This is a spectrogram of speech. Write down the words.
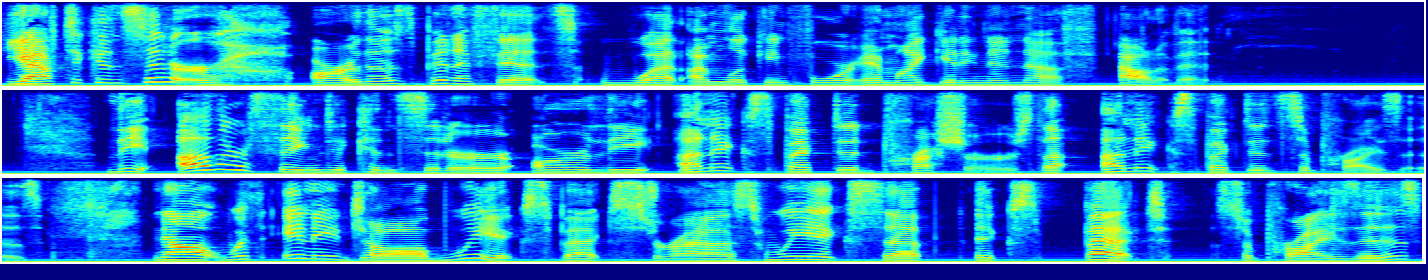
you have to consider are those benefits what I'm looking for? Am I getting enough out of it? The other thing to consider are the unexpected pressures, the unexpected surprises. Now, with any job, we expect stress, we accept, expect surprises.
